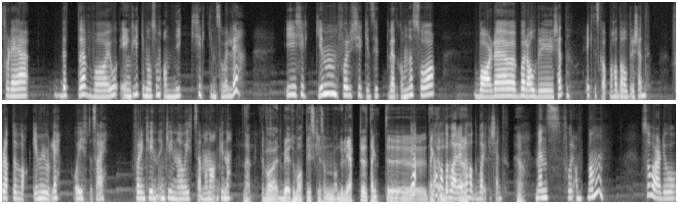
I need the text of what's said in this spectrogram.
For det Dette var jo egentlig ikke noe som angikk kirken så veldig. I kirken, for kirken sitt vedkommende, så var det bare aldri skjedd. Ekteskapet hadde aldri skjedd. For det var ikke mulig å gifte seg for en kvinne, en kvinne å gifte seg med en annen kvinne. Nei, det, var, det ble automatisk liksom annullert, tenkt, ja, det hadde, bare, ja. det hadde bare ikke skjedd. Ja. Mens for amtmannen så var det jo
